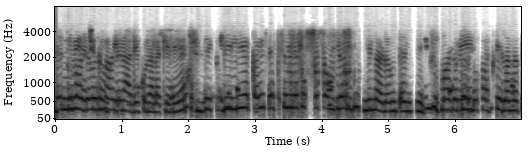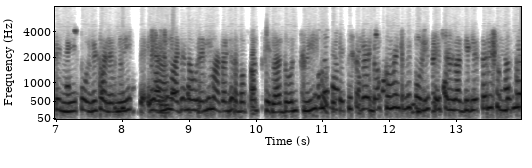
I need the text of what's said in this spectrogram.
त्यांनी याची कंप्लेंट आधी कुणाला केली? आहे दिली आहे काहीच ऍक्शन नाही फक्त कंप्लेंट घेतली मॅडम त्यांची. माझा गर्भपात केला ना त्यांनी पोलीसवाल्यांनी यांनी माझ्या नवऱ्याने माझा गर्भपात केला दोन फी होते. त्याचे सगळे डॉक्युमेंट मी पोलीस स्टेशनला दिले तरी सुद्धा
